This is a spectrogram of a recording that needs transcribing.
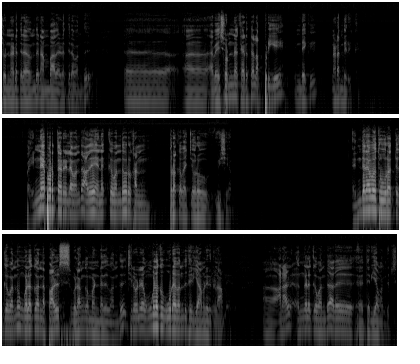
சொன்ன இடத்துல வந்து நம்பாத இடத்துல வந்து அவை சொன்ன கருத்தால் அப்படியே இன்றைக்கு நடந்திருக்கு. இப்போ என்னை பொறுத்தவரையில் வந்து அது எனக்கு வந்து ஒரு கண் துறக்க வச்ச ஒரு விஷயம். எந்தளவு தூரத்துக்கு வந்து உங்களுக்கு அந்த பல்ஸ் விளங்கும்ன்றது வந்து சில வேளை உங்களுக்கு கூட வந்து தெரியாமல் இருக்கலாம். ஆனால் எங்களுக்கு வந்து அது தெரியாமல் தெரிய வந்துடுச்சு.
